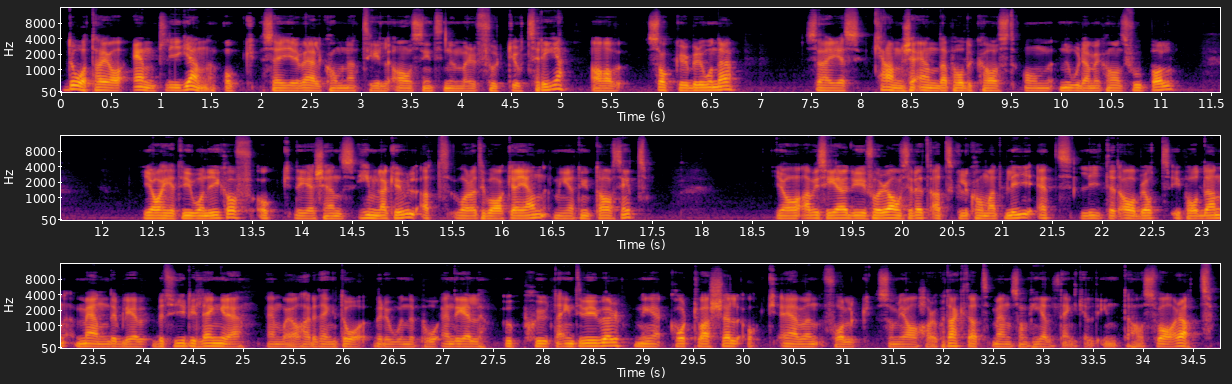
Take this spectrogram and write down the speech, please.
Då tar jag äntligen och säger välkomna till avsnitt nummer 43 av Sockerberoende. Sveriges kanske enda podcast om nordamerikansk fotboll. Jag heter Johan Dykhoff och det känns himla kul att vara tillbaka igen med ett nytt avsnitt. Jag aviserade ju i förra avsnittet att det skulle komma att bli ett litet avbrott i podden, men det blev betydligt längre än vad jag hade tänkt då, beroende på en del uppskjutna intervjuer med kort varsel och även folk som jag har kontaktat, men som helt enkelt inte har svarat.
